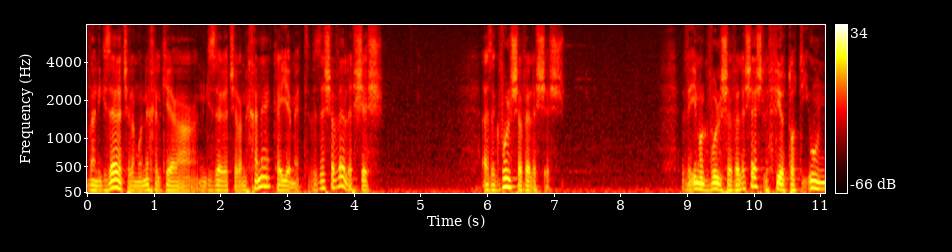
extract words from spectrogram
והנגזרת של המונה חלקי הנגזרת של המכנה קיימת, וזה שווה ל-6. אז הגבול שווה ל-6. ואם הגבול שווה ל-6, לפי אותו טיעון,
